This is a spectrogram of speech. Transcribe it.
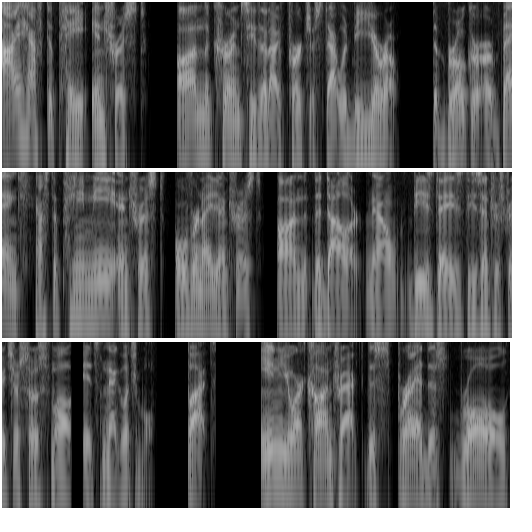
I have to pay interest on the currency that I've purchased. That would be euro. The broker or bank has to pay me interest, overnight interest, on the dollar. Now, these days, these interest rates are so small, it's negligible. But in your contract, this spread, this roll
